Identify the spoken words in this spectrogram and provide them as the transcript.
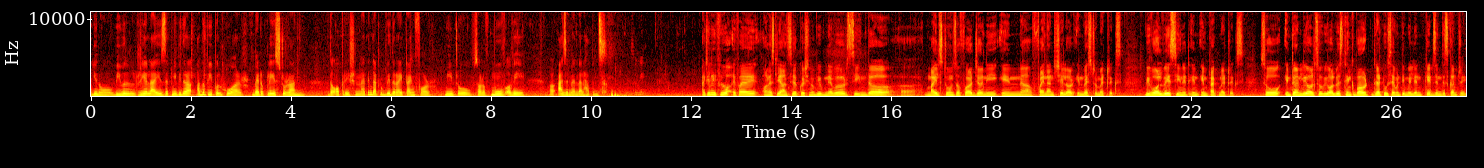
you know, we will realize that maybe there are other people who are better placed to run the operation. I think that would be the right time for me to sort of move away uh, as and when that happens. Actually, if you, if I honestly answer your question, we've never seen the uh, milestones of our journey in uh, financial or investor metrics. We've always seen it in impact metrics. So internally also, we always think about there are 270 million kids in this country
